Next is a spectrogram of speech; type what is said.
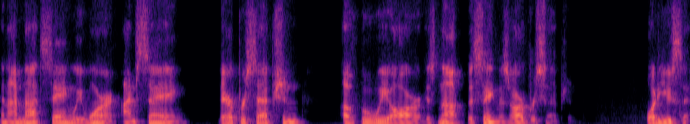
And I'm not saying we weren't, I'm saying their perception of who we are is not the same as our perception. What do you say?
